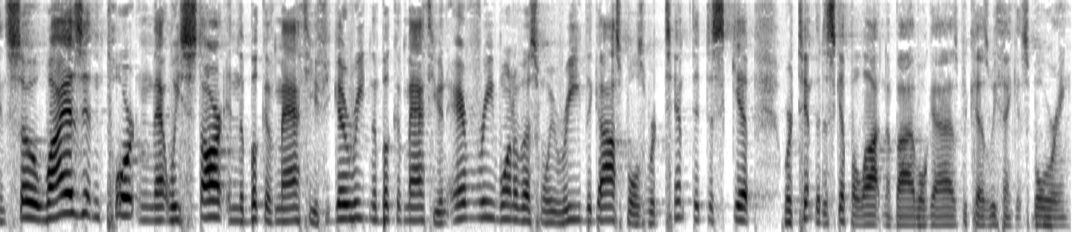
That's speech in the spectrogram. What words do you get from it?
And so, why is it important that we start in the book of Matthew? If you go read in the book of Matthew, and every one of us, when we read the Gospels, we're tempted to skip. We're tempted to skip a lot in the Bible, guys, because we think it's boring.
